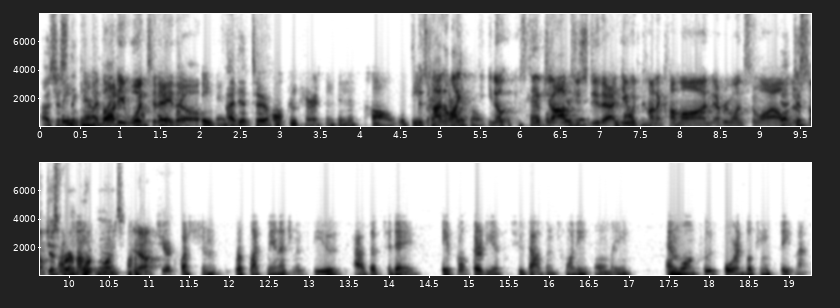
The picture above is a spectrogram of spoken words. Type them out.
I was just Please thinking. I thought he would today, though. Stated, I did too. All comparisons in this call will be. It's kind of like you know, Steve Jobs used to do that. He would kind of come on every once in a while, yeah, and just, something. just for important ones. Yeah. To your questions, reflect management's views as of today, April 30th, 2020 only, and will include forward-looking statements.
